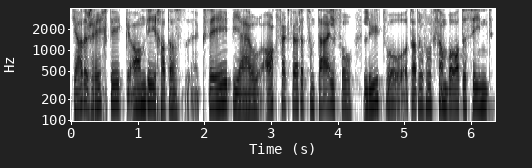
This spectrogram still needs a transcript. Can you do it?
Ja, das ist richtig, Andi. Ich habe das gesehen, bin auch angefragt worden zum Teil von Leuten, die darauf aufmerksam worden sind.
